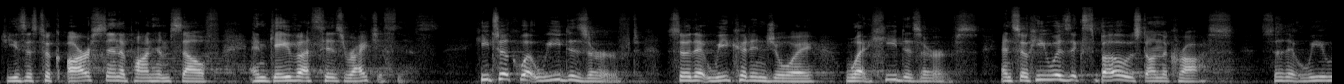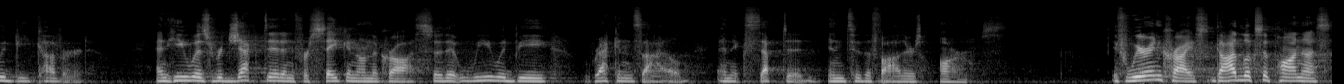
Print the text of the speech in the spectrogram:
Jesus took our sin upon himself and gave us his righteousness. He took what we deserved so that we could enjoy what he deserves. And so he was exposed on the cross so that we would be covered. And he was rejected and forsaken on the cross so that we would be reconciled and accepted into the Father's arms. If we're in Christ, God looks upon us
